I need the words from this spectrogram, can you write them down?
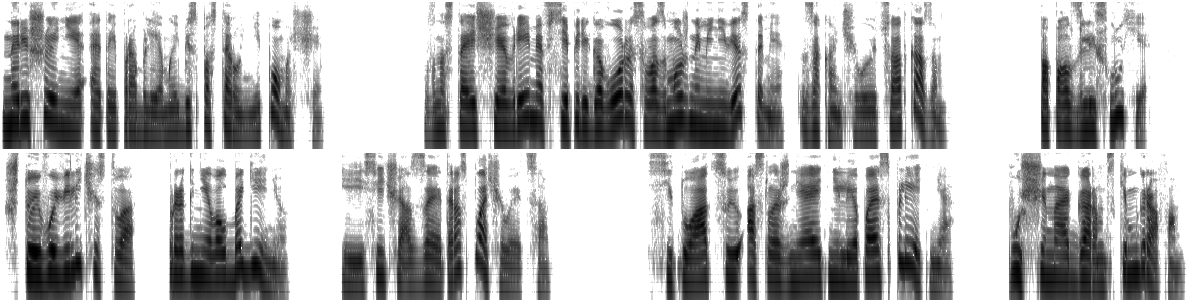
на решение этой проблемы без посторонней помощи. В настоящее время все переговоры с возможными невестами заканчиваются отказом поползли слухи, что его величество прогневал богиню и сейчас за это расплачивается. Ситуацию осложняет нелепая сплетня, пущенная гармским графом.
